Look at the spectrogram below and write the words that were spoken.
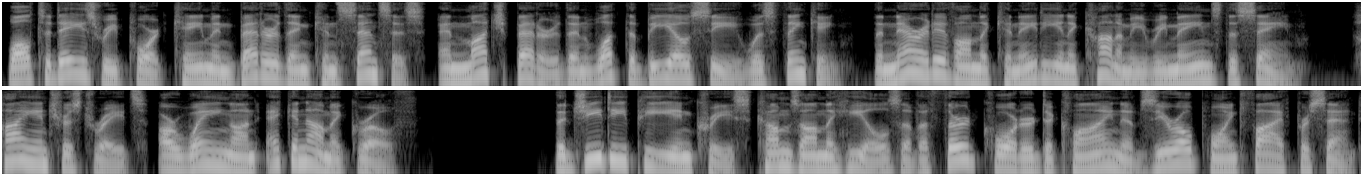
While today's report came in better than consensus and much better than what the BOC was thinking, the narrative on the Canadian economy remains the same. High interest rates are weighing on economic growth. The GDP increase comes on the heels of a third quarter decline of 0.5%.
